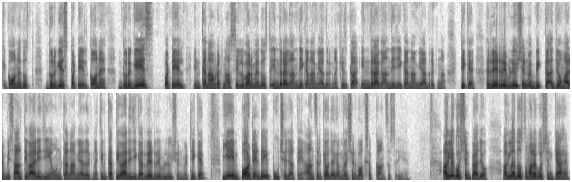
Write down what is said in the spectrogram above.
के कौन है दोस्त? दुर्गेश पटेल। कौन है? दुर्गेश पटेल, इनका नाम रखना सिल्वर में दोस्त इंदिरा गांधी का नाम याद रखना। किसका? इंदिरा गांधी जी का नाम याद रखना, ठीक है? रेड रेवोल्यूशन में बिक्का, जो हमारे विशाल तिवारी जी हैं, उनका नाम याद रखना। किनका? तिवारी जी का रेड रेवोल्यूशन में, ठीक है? ये इंपॉर्टेंट है, ये पूछे जाते हैं। आंसर क्या हो जाएगा? मैशन बॉक्स सबका आंसर सही है। अगले क्वेश्चन पे आ जाओ। अगला दोस्त, हमारा क्वेश्चन क्या है?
